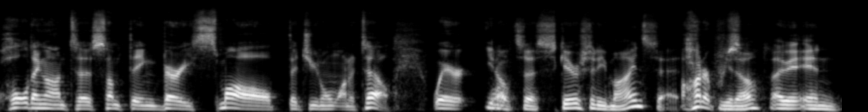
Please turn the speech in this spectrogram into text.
holding on to something very small that you don't want to tell. Where, you you know, it's a scarcity mindset. 100%. You know, I mean, and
